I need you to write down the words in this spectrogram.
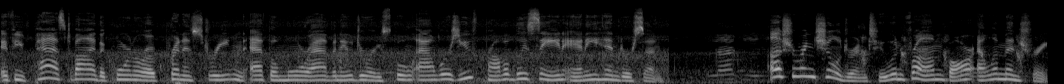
If you've passed by the corner of Prentice Street and Ethel Moore Avenue during school hours, you've probably seen Annie Henderson ushering children to and from Barr Elementary.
